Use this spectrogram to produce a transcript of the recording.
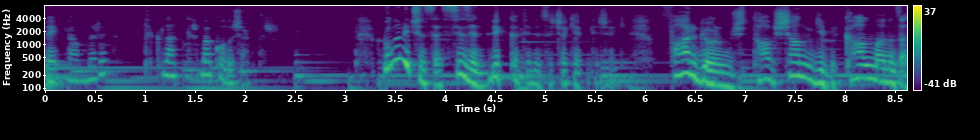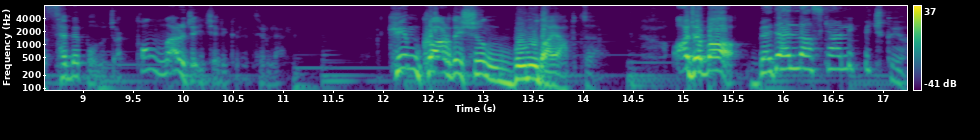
reklamları tıklattırmak olacaktır. Bunun içinse sizin dikkatinizi çekebilecek, far görmüş tavşan gibi kalmanıza sebep olacak tonlarca içerik üretirler. Kim kardeşin bunu da yaptı Acaba bedelli askerlik mi çıkıyor?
